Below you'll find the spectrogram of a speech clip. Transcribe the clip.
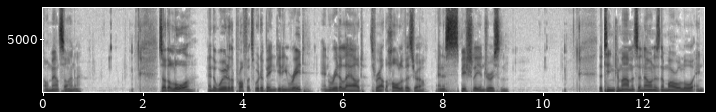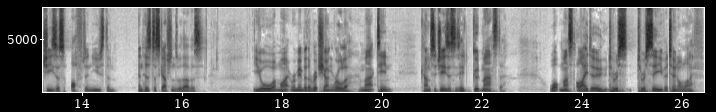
on Mount Sinai. So the law and the word of the prophets would have been getting read and read aloud throughout the whole of Israel, and especially in Jerusalem. The Ten Commandments are known as the moral law, and Jesus often used them in his discussions with others. You all might remember the rich young ruler, Mark 10, comes to Jesus and said, Good master, what must I do to, re- to receive eternal life?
